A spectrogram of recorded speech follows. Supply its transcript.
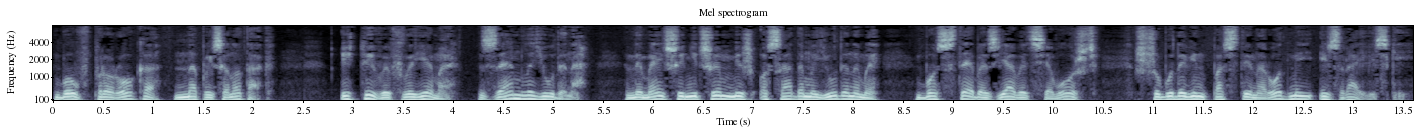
бо в пророка написано так І ти, Вифлеєме, земле Юдина, не менше нічим між осадами юдинами, бо з тебе з'явиться вождь, що буде він пасти народ мій ізраїльський.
